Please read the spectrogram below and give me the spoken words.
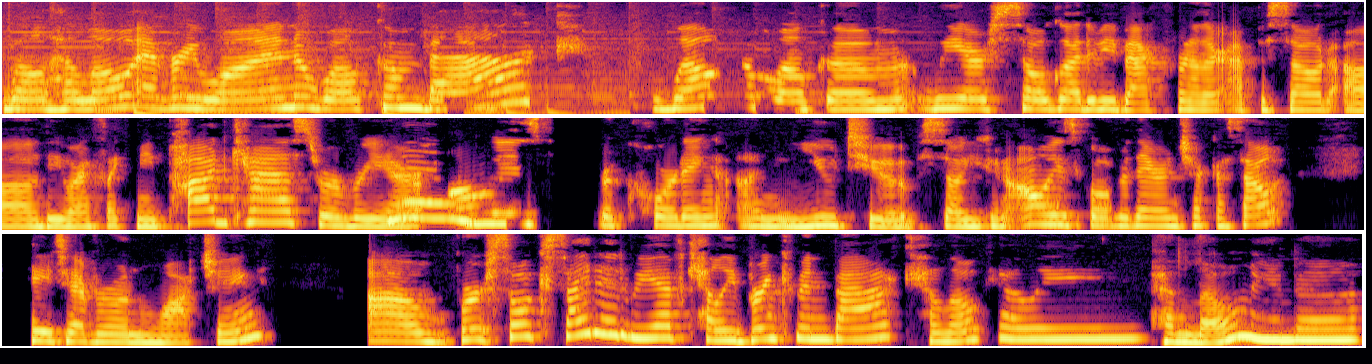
Well, hello, everyone. Welcome back. Welcome, welcome. We are so glad to be back for another episode of the Wife Like Me podcast, where we are Yay. always recording on YouTube. So you can always go over there and check us out. Hey to everyone watching. Um, we're so excited. We have Kelly Brinkmann back. Hello, Kelly. Hello, Amanda.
